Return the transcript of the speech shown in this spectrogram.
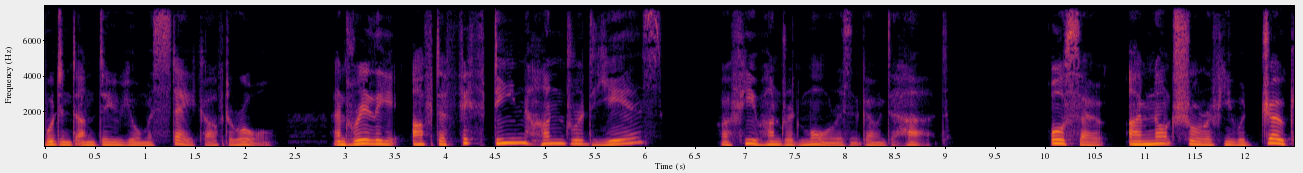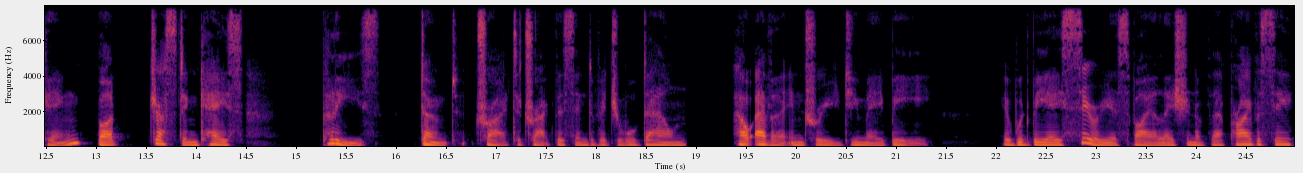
wouldn't undo your mistake after all. And really, after fifteen hundred years, a few hundred more isn't going to hurt. Also, I'm not sure if you were joking, but just in case, please don't try to track this individual down, however intrigued you may be. It would be a serious violation of their privacy,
